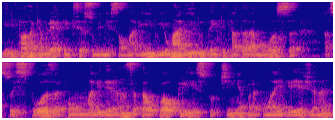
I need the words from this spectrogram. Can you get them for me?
E ele fala que a mulher tem que ser submissa ao marido e o marido tem que tratar a moça, a sua esposa, com uma liderança tal qual Cristo tinha para com a igreja, né?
